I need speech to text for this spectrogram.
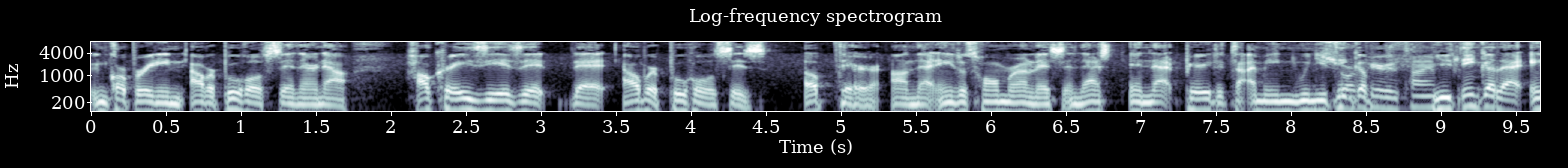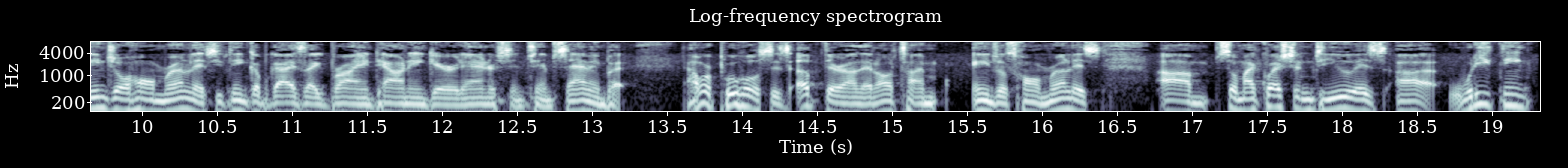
incorporating Albert Pujols in there now. How crazy is it that Albert Pujols is up there on that Angels home run list and that's in that period of time? I mean, when you Short think of, of time. you think of that Angel home run list, you think of guys like Brian Downing, Garrett Anderson, Tim Salmon, but Albert Pujols is up there on that all-time Angels home run list. Um, so my question to you is, uh, what do you think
